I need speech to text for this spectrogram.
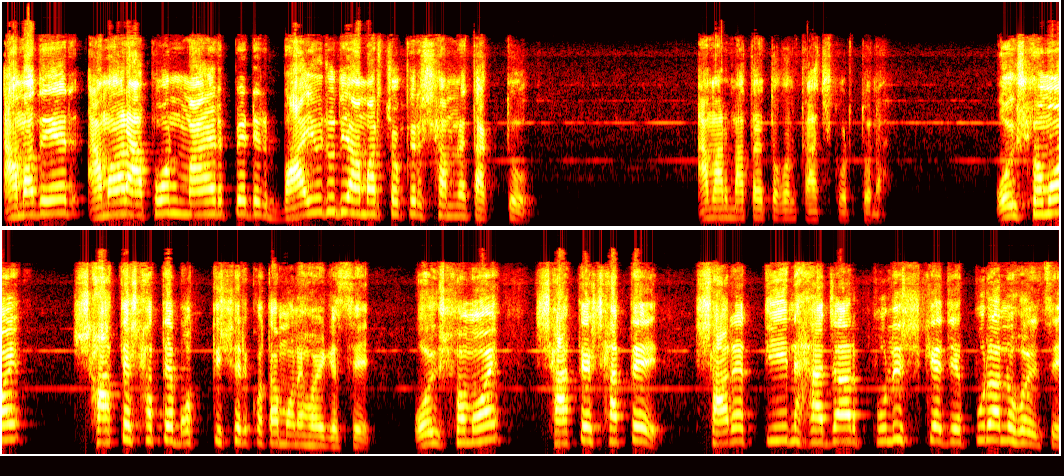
আমাদের আমার আপন মায়ের পেটের বায়ু যদি আমার চোখের সামনে থাকতো আমার মাথায় তখন কাজ করতো না। ওই সময় সাথে সাথে বত্রিশের কথা মনে হয়ে গেছে। ওই সময় সাথে সাথে সাড়ে তিন হাজার পুলিশকে যে পুরানো হয়েছে,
